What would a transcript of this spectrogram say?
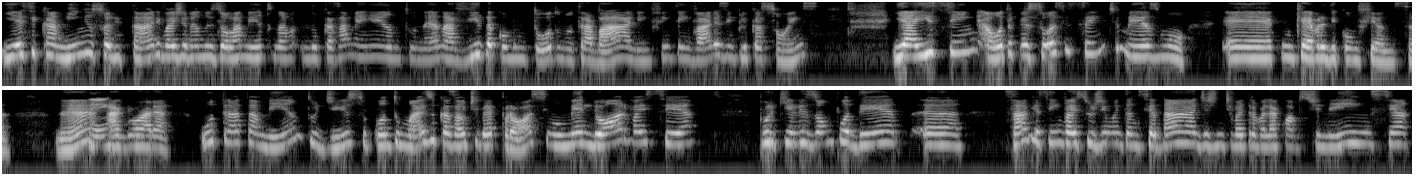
E esse caminho solitário vai gerando isolamento na, no casamento, né? na vida como um todo, no trabalho, enfim, tem várias implicações. E aí sim, a outra pessoa se sente mesmo é, com quebra de confiança. Né? Sim. Agora, o tratamento disso, quanto mais o casal estiver próximo, melhor vai ser, porque eles vão poder, uh, sabe, assim, vai surgir muita ansiedade, a gente vai trabalhar com abstinência,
